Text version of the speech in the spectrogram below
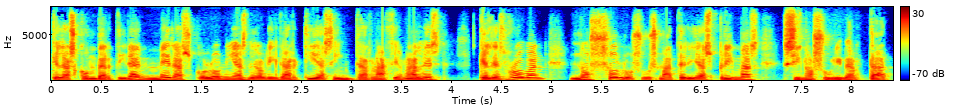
que las convertirá en meras colonias de oligarquías internacionales que les roban no solo sus materias primas, sino su libertad,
